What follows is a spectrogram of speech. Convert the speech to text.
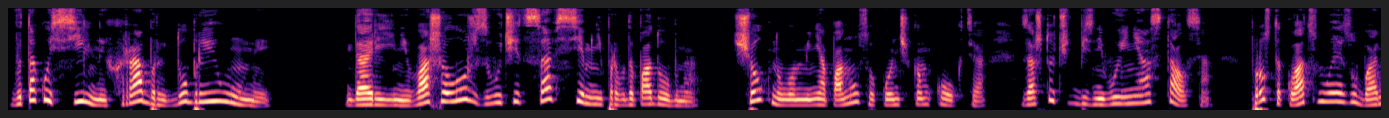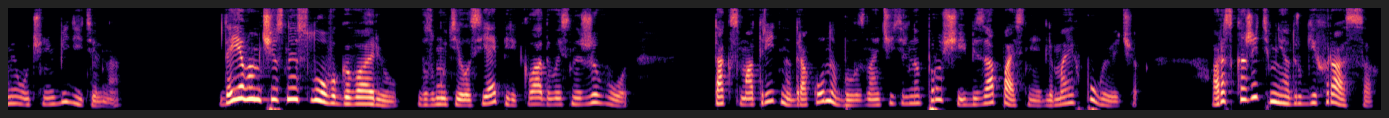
вы такой сильный, храбрый, добрый и умный. Дарине, ваша ложь звучит совсем неправдоподобно. Щелкнул он меня по носу кончиком когтя, за что чуть без него и не остался. Просто клацнула я зубами очень убедительно. «Да я вам честное слово говорю», — возмутилась я, перекладываясь на живот. Так смотреть на дракона было значительно проще и безопаснее для моих пуговичек. «А расскажите мне о других расах.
